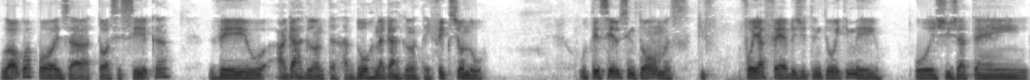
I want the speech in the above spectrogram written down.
Logo após a tosse seca, veio a garganta, a dor na garganta, infeccionou. O terceiro sintomas que foi a febre de 38,5. Hoje já tem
